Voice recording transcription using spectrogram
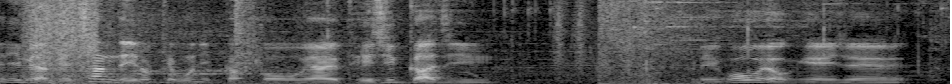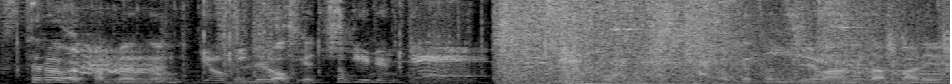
애니비아 괜찮네. 이렇게 보니까 또 야 돼지까지. 그리고 여기에 이제 스테락을 가면은 줄 리가 없겠죠? 이렇게 던지면 안 된단 말이에요.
